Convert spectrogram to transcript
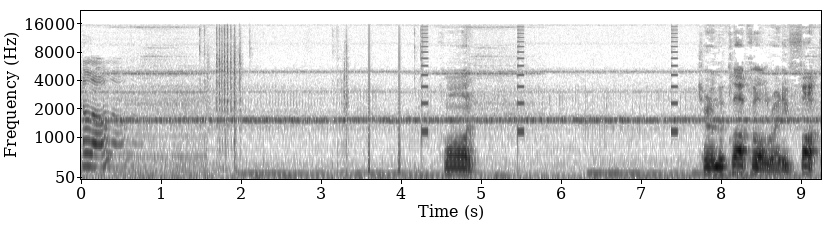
Hello? Come on. Turn the clock already, fuck.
